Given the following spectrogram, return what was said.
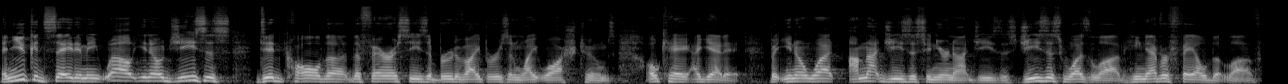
And you could say to me, well, you know, Jesus did call the, the Pharisees a brood of vipers and whitewashed tombs. Okay, I get it. But you know what? I'm not Jesus and you're not Jesus. Jesus was love. He never failed at love.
